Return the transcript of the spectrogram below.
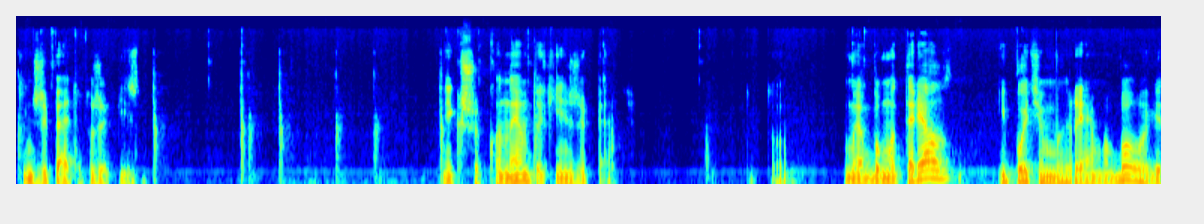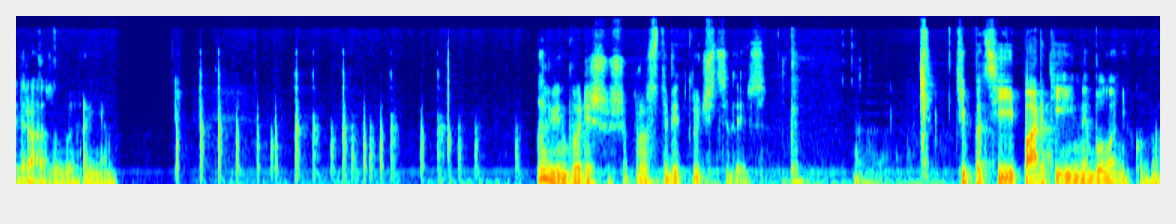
Кінь G5 тут уже пізно. Якщо конем, то кінь G5. Тобто ми або матеріал і потім виграємо, або відразу виграємо. Ну, він вирішив, що просто відключиться десь. Типа цієї партії не було ніколи.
